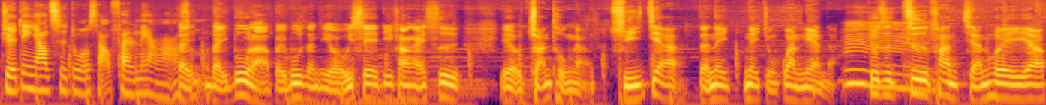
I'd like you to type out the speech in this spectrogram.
决定要吃多少饭量啊什么。北北部啦，北部人有一些地方还是有传统的徐家的那那种观念的，嗯，就是吃饭前会要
